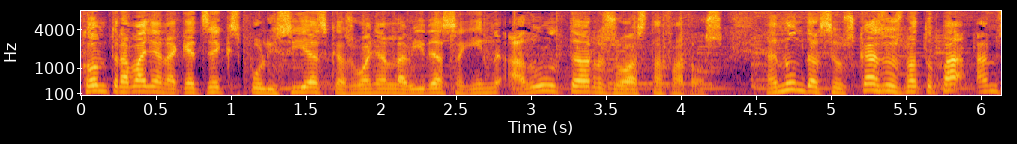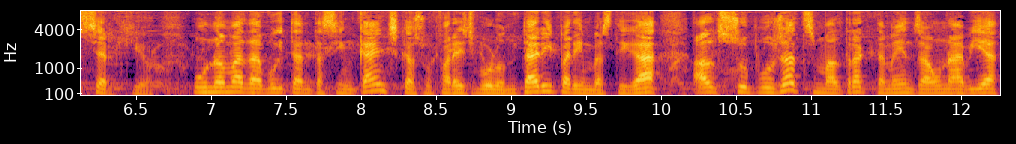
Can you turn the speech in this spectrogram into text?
com treballen aquests expolicies que es guanyen la vida seguint adúlters o estafadors. En un dels seus casos va topar amb Sergio, un home de 85 anys que s'ofereix voluntari per investigar els suposats maltractaments a una àvia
